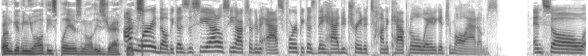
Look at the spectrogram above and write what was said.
where I'm giving you all these players and all these draft picks. I'm worried though because the Seattle Seahawks are going to ask for it because they had to trade a ton of capital away to get Jamal Adams. And so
